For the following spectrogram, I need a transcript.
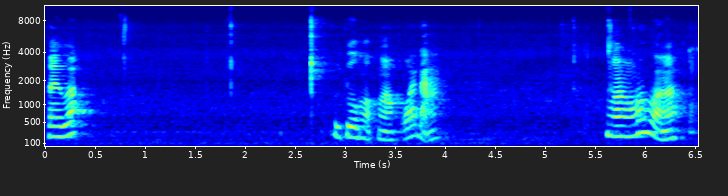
Phê quá. Chua chua ngọt ngọt quá đã. Ngon quá bạn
